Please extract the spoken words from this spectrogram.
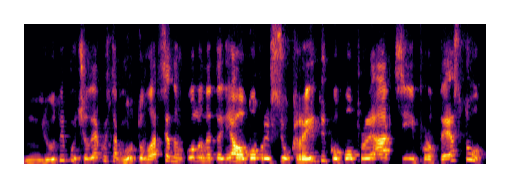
люди почали якось так гуртуватися навколо Нетаньяго, попри всю критику, попри акції протесту.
